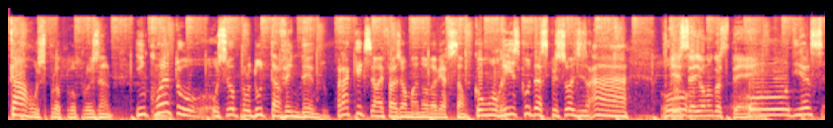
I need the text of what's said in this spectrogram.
carros, por, por, por exemplo. Enquanto o seu produto está vendendo, para que, que você vai fazer uma nova versão? Com o risco das pessoas dizerem, ah, o, esse aí eu não gostei. O antes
